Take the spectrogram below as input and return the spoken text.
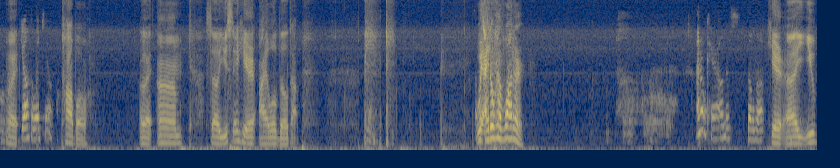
Alright, Do you want the wood too? cobble. Okay, um, so you stay here, I will build up. Wait, I don't have water. I don't care. I'll just build up. Here, uh, you...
